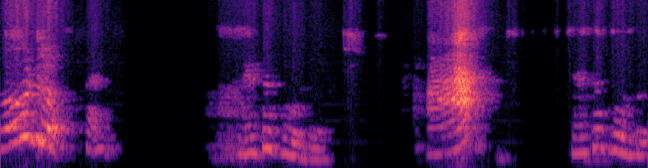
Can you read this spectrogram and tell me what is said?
ಹೌದು ಎಂತ ಕೊಡು ಆ ಎಂತ ಕೊಡು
